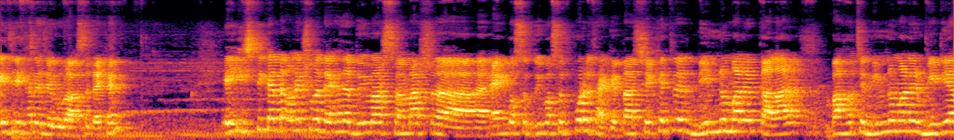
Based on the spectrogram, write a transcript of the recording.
এই যে এখানে যেগুলো আছে, দেখেন এই স্টিকারটা অনেক সময় দেখা যায় দুই মাস, ছয় মাস এক বছর, দুই বছর পরে থাকে। তা সেক্ষেত্রে নিম্নমানের কালার বা হচ্ছে নিম্নমানের মিডিয়া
